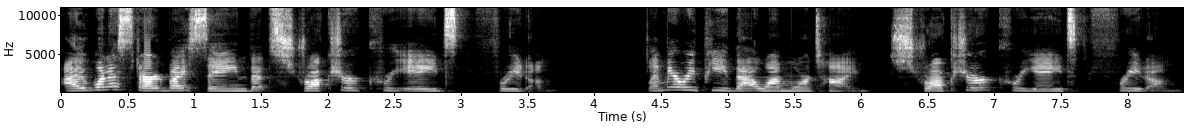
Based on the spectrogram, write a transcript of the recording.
I want to start by saying that structure creates freedom. Let me repeat that one more time. Structure creates freedom.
